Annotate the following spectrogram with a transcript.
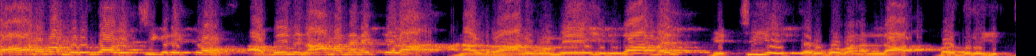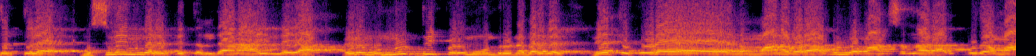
ராணுவம் இருந்தா வெற்றி கிடைக்கும் அப்படின்னு நாம நினைக்கலாம். ஆனால் ராணுவமே இல்லாமல் வெற்றியை தருபவன் அல்ல. பத்ரு யுத்தத்துல முஸ்லிம்களுக்கு தந்தானா இல்லையா? வெறும் முன்னூற்றி பதிமூன்று நபர்கள். நேற்று கூட நம் மாணவர் அபுல்லமான் சொன்னார் அற்புதமா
